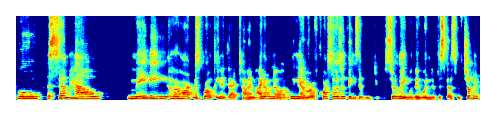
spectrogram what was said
who somehow maybe her heart was broken at that time. I don't know. We never, of course, those are things that we do, certainly they wouldn't have discussed with children.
